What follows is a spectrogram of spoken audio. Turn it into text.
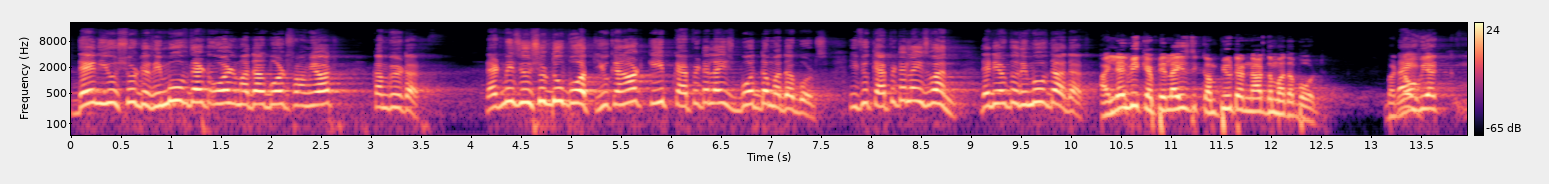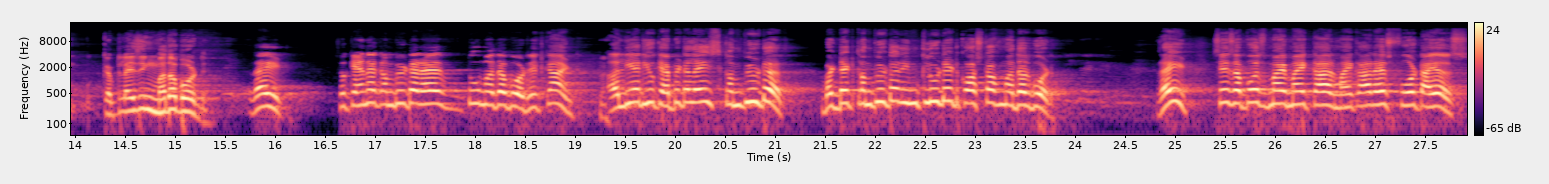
then you should remove that old motherboard from your computer. That means you should do both. You cannot keep capitalize both the motherboards. If you capitalize one, then you have to remove the other. Earlier we capitalized the computer, not the motherboard. But right. now we are capitalizing motherboard. Right. So can a computer have two motherboards? It can't. Earlier you capitalized computer, but that computer included cost of motherboard. Right? Say suppose my, my car, my car has four tires.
